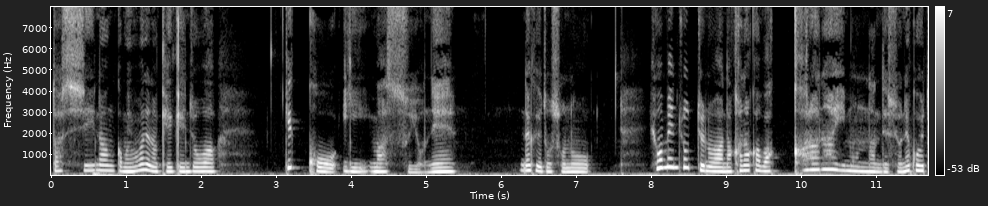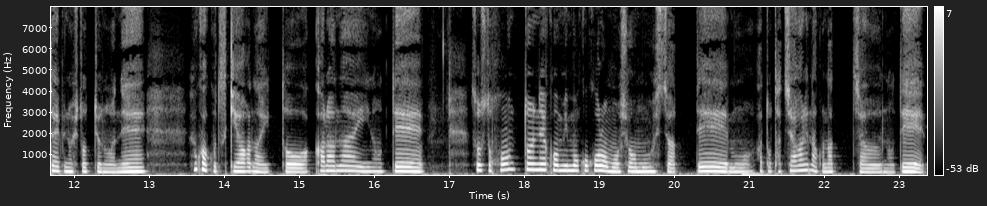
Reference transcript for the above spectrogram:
私なんかも今までの経験上は結構いますよね。だけどその表面上っていうのはなかなか分からないもんなんですよねこういうタイプの人っていうのはね深く付き合わないとわからないのでそうすると本当にねこう身も心も消耗しちゃってもうあと立ち上がれなくなっちゃうので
